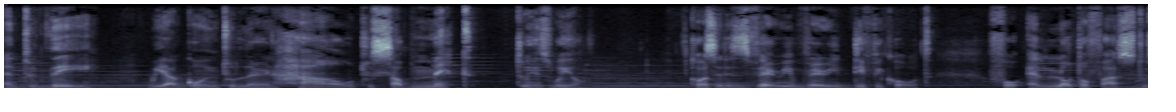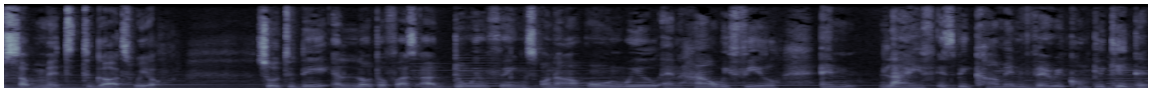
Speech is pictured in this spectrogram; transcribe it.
And today, we are going to learn how to submit to His will. Because it is very, very difficult for a lot of us to submit to God's will. So today, a lot of us are doing things on our own will and how we feel, and life is becoming very complicated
